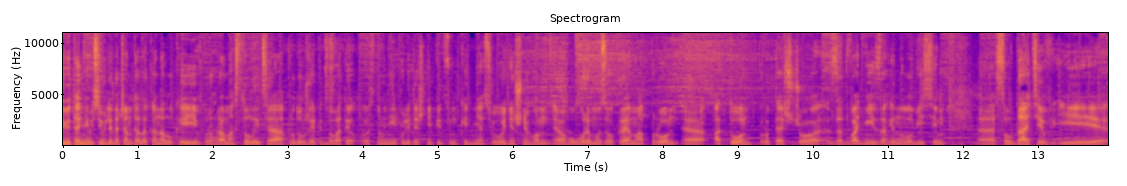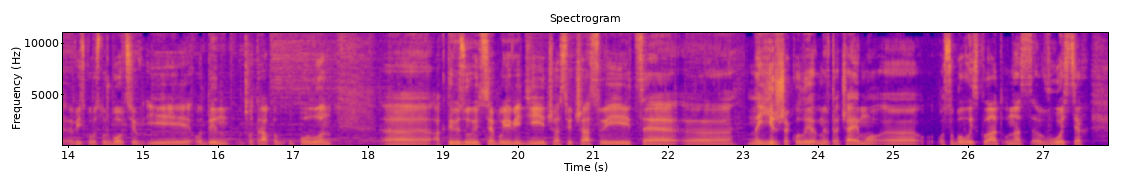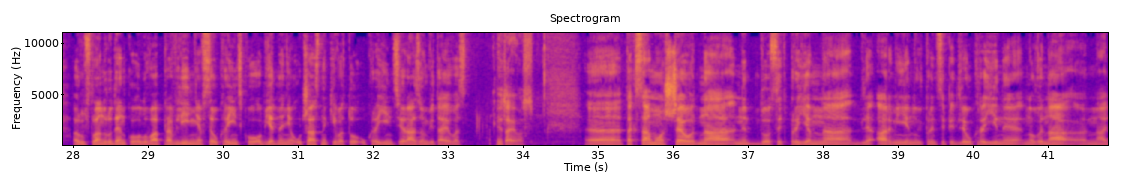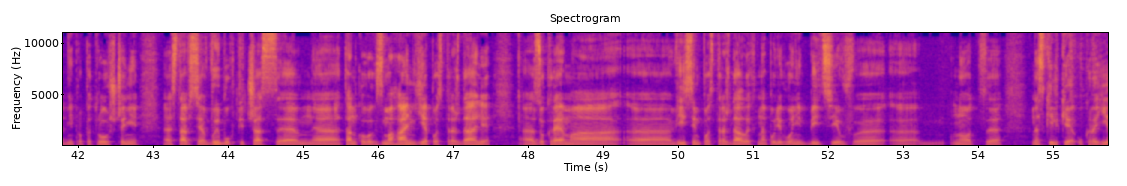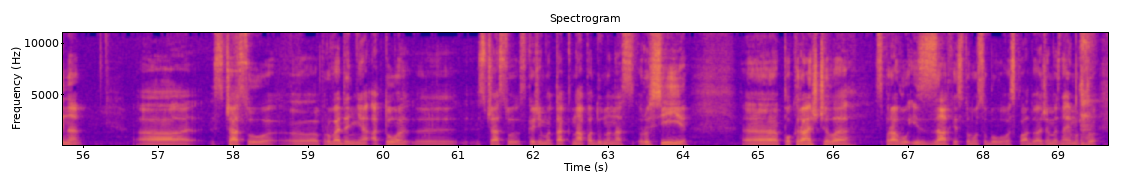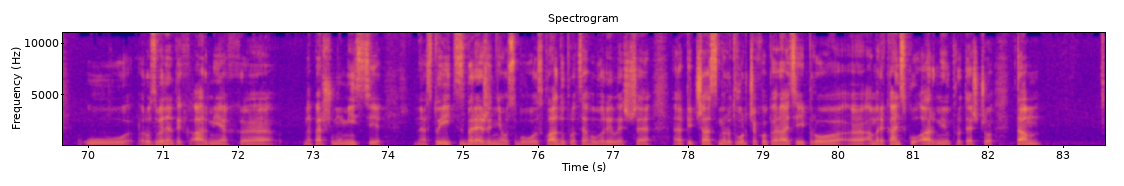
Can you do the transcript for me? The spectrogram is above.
Мої вітання усім глядачам телеканалу Київ. Програма Столиця продовжує підбивати основні політичні підсумки дня сьогоднішнього. Е, Говоримо зокрема про е, АТО, про те, що за два дні загинуло вісім е, солдатів і військовослужбовців, і один потрапив у полон. Е, Активізуються бойові дії час від часу, і це е, найгірше, коли ми втрачаємо е, особовий склад. У нас в гостях Руслан Руденко, голова правління Всеукраїнського об'єднання учасників АТО Українці разом. Вітаю вас. Вітаю вас. Е, Так само ще одна не досить приємна для армії, ну і в принципі для України новина е, на Дніпропетровщині. Е, Стався вибух під час танкових змагань. Є постраждалі. Зокрема, вісім постраждалих на полігоні бійців. Ну от наскільки Україна з часу проведення АТО, з часу, скажімо так, нападу на нас Росії покращила справу із захистом особового складу. Адже ми знаємо, що у розвинених арміях е, на першому місці е, стоїть збереження особового складу. Про це говорили ще е, під час миротворчих операцій про е, американську армію, про те, що там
